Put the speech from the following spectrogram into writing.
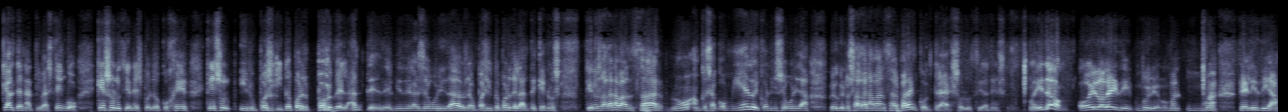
¿qué alternativas tengo? ¿Qué soluciones puedo coger? ¿Qué ir un poquito por, por delante del miedo y la inseguridad? O sea, un pasito por delante que nos, que nos hagan avanzar, ¿no? Aunque sea con miedo y con inseguridad, pero que nos hagan avanzar para encontrar soluciones. ¿Oído? ¿Oído, Lady? Muy bien, mamá. Feliz día.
